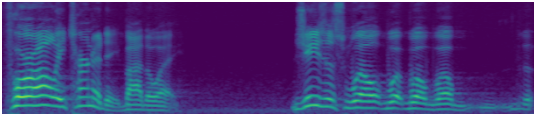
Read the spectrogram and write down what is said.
for all eternity, by the way. Jesus will, will, will, will the,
